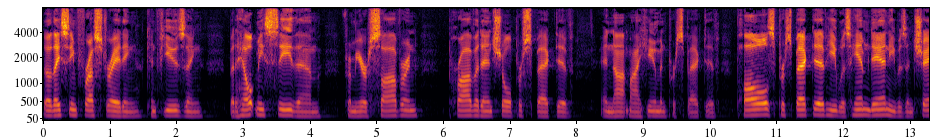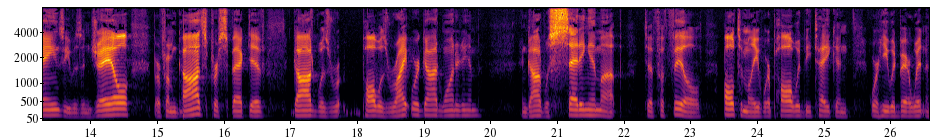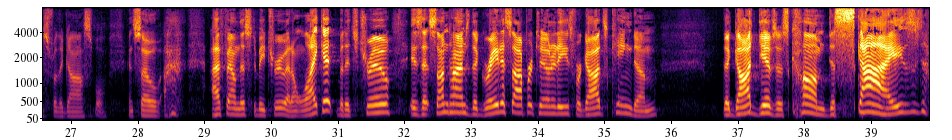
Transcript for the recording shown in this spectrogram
though they seem frustrating, confusing, but help me see them from your sovereign, providential perspective and not my human perspective. Paul's perspective, he was hemmed in, he was in chains, he was in jail, but from God's perspective, God was Paul was right where God wanted him, and God was setting him up to fulfill ultimately where Paul would be taken where he would bear witness for the gospel. And so I, I found this to be true. I don't like it, but it's true. Is that sometimes the greatest opportunities for God's kingdom that God gives us come disguised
